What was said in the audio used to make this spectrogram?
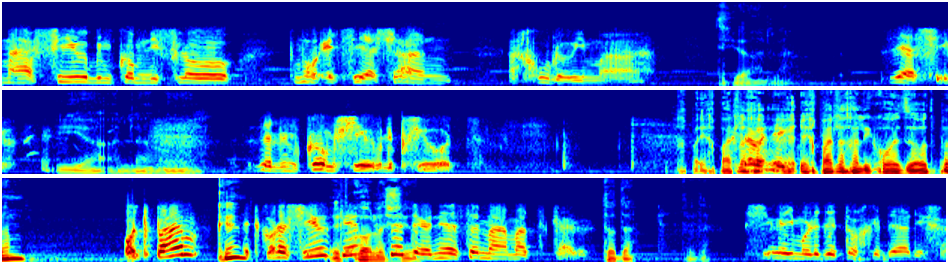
מאפיר במקום נפלו, כמו עץ ישן, הוא לא רימה. יאללה. זה השיר. יאללה. זה במקום שיר לבחירות. אכפ- אכפת לך, אכפת לך לקרוא את זה עוד פעם? עוד פעם? כן. את כל השיר? את כן, כל השיר. בסדר, אני אעשה מאמץ קל. תודה. תודה. שירי מולדת תוך כדי הליכה.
